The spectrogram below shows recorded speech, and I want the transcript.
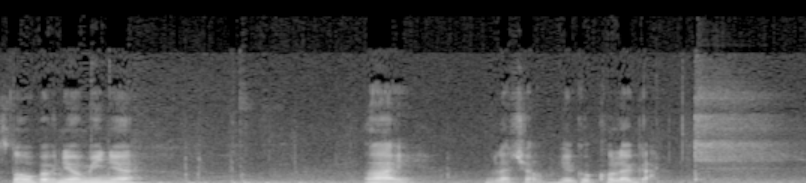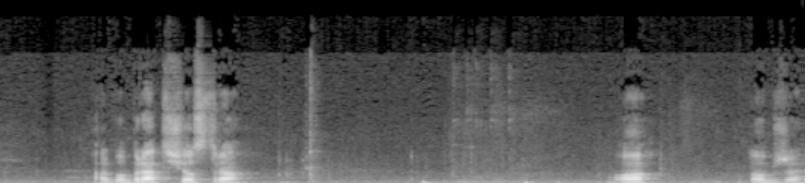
Znowu pewnie ominie. Aj, wleciał jego kolega. Albo brat, siostra. O, dobrze.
